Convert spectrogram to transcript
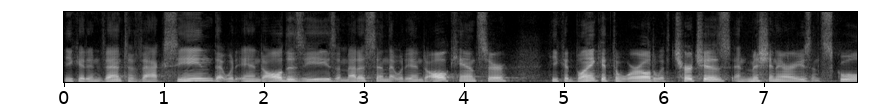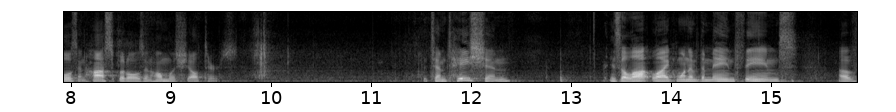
he could invent a vaccine that would end all disease, a medicine that would end all cancer. He could blanket the world with churches and missionaries and schools and hospitals and homeless shelters. The temptation is a lot like one of the main themes of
